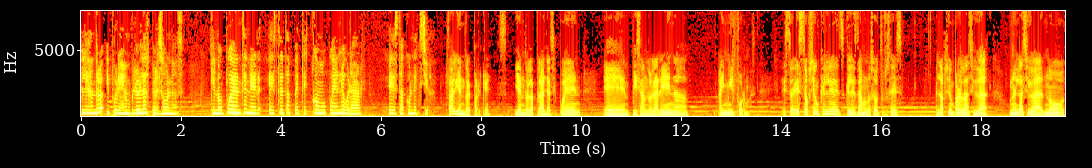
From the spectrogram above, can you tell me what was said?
Alejandro, y por ejemplo las personas que no pueden tener este tapete, ¿cómo pueden lograr esta conexión? Saliendo al parque, yendo a la playa si pueden, eh, pisando la arena, hay mil formas. Esta, esta opción que les, que les damos nosotros es la opción para la ciudad. Uno en la ciudad no,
